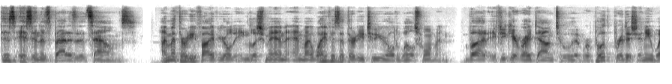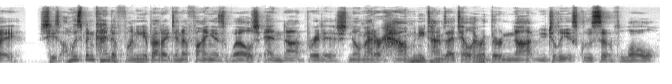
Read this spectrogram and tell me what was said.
This isn't as bad as it sounds. I'm a 35 year old Englishman and my wife is a 32 year old Welsh woman. But if you get right down to it, we're both British anyway. She's always been kind of funny about identifying as Welsh and not British, no matter how many times I tell her they're not mutually exclusive, lol.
